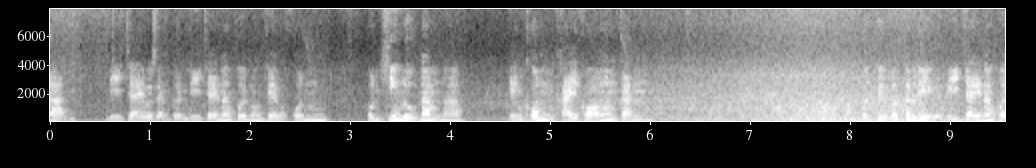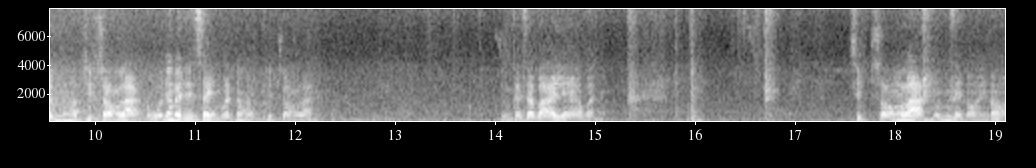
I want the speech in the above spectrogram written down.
ล้าน ดีใจบริษัทเพิ่นดีใจน้ำเพิ่นบางเทียกับคนคนขิ้งลูกน้ำนะครับ เห็นคนขายของน้ำกันเพิ่นถือลอตเตอรี่ก็ดีใจน้ำเพิ่นนะครับสิบสองล้านโอ้ยังไงจะใส่หมดนะครับสิบสองล้านเพิ่นก็สบายแล้วบัดสิบสองล้านมันหน่อยๆเนาะ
